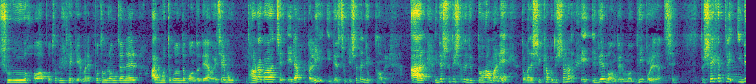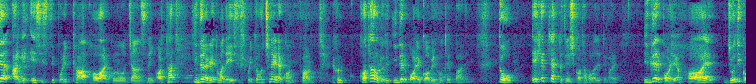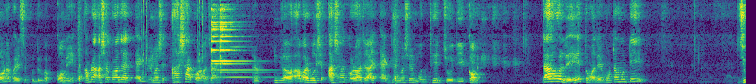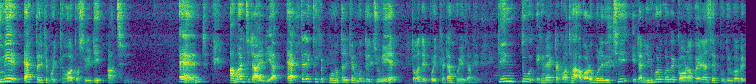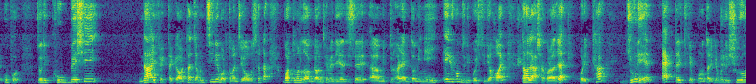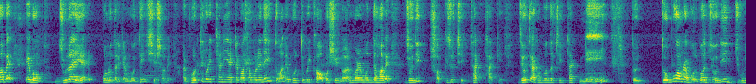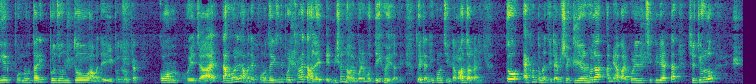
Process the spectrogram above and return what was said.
শুরু হওয়া প্রথম থেকে মানে প্রথম রমজানের আগ মুহূর্ত পর্যন্ত বন্ধ দেওয়া হয়েছে এবং ধারণা করা হচ্ছে এটা টোটালি ঈদের ছুটির সাথে যুক্ত হবে। আর ঈদের ছুটির সাথে যুক্ত হওয়া মানে তোমাদের শিক্ষা প্রতিষ্ঠানও এই ঈদের বন্ধের মধ্যেই পড়ে যাচ্ছে। তো সেক্ষেত্রে ঈদের আগে এসএসসি পরীক্ষা হওয়ার কোনো চান্স নেই। অর্থাৎ ঈদের আগে তোমাদের এসএসসি পরীক্ষা হচ্ছে না, এটা কনফার্ম এখন কথা হলো যে ঈদের পরে কবে হতে পারে? তো এক্ষেত্রে একটা জিনিস কথা বলা যেতে পারে। ঈদের পরে হয় যদি করোনা ভাইরাসের প্রাদুর্ভাব কমে, আমরা আশা করা যায় এক দেড় মাসে আশা করা যায়। আবার বলছি, আশা করা যায় এক দুই মাসের মধ্যে যদি কমে। তাহলে তোমাদের মোটামুটি জুনের এক তারিখে পরীক্ষা হওয়ার পসিবিলিটি আছে। অ্যান্ড আমার যেটা আইডিয়া এক তারিখ থেকে পনেরো তারিখের মধ্যে জুনের তোমাদের পরীক্ষাটা হয়ে যাবে। কিন্তু এখানে একটা কথা আবারও বলে দিচ্ছি, এটা নির্ভর করবে করোনা ভাইরাসের প্রাদুর্ভাবের উপর। যদি খুব বেশি না ইফেক্ট থাকে অর্থাৎ যেমন চীনে বর্তমান যে অবস্থাটা বর্তমান লকডাউন থেমে দিয়ে আহ, মৃত্যুর হার একদমই নেই। এইরকম যদি পরিস্থিতি হয় তাহলে আশা করা যায় পরীক্ষা জুনের এক তারিখ থেকে পনেরো তারিখের মধ্যে শুরু হবে এবং জুলাইয়ের পনেরো তারিখের মধ্যেই শেষ হবে। আর ভর্তি পরীক্ষা নিয়ে একটা কথা বলে দেই তোমাদের ভর্তি পরীক্ষা অবশ্যই নভেম্বরের মধ্যে হবে যদি সবকিছু ঠিকঠাক থাকে। যেহেতু এখন পর্যন্ত ঠিকঠাক নেই তো তবু আমরা বলব, যদি জুনের পনেরো তারিখ পর্যন্ত আমাদের এই প্রতিরোধটা কম হয়ে যায়, তাহলে আমাদের পনেরো তারিখ যদি পরীক্ষা হয়, তাহলে এডমিশন নভেম্বরের মধ্যেই হয়ে যাবে। তো এটা নিয়ে কোনো চিন্তা করার দরকার নেই। তো এখন তোমরা যেটা বিষয়ে ক্লিয়ার হলো, আমি আবার করে দিচ্ছি ক্লিয়ারটা সেটি হলো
